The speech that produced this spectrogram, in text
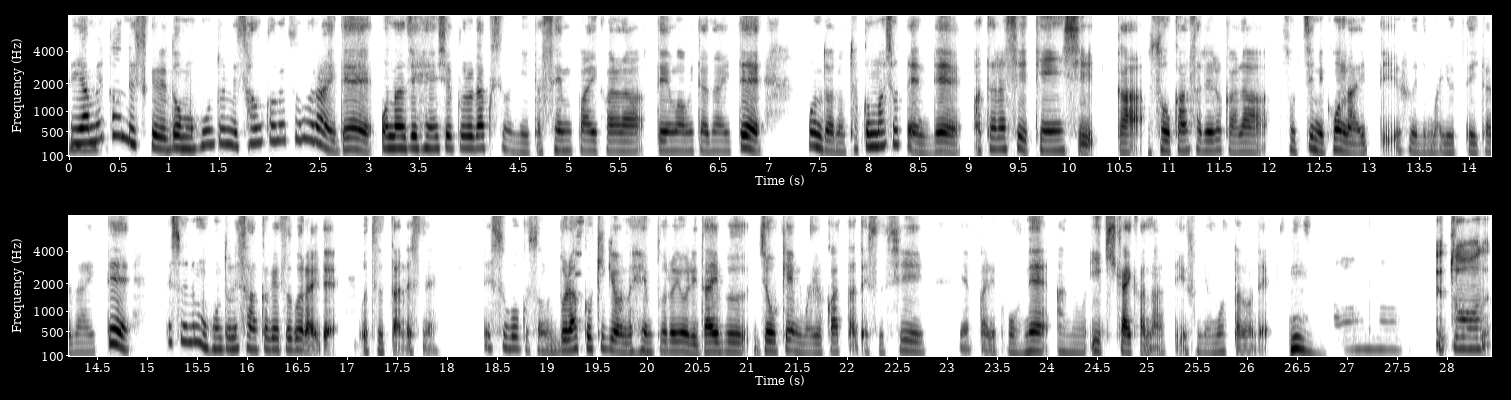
で、辞めたんですけれども、本当に3ヶ月ぐらいで同じ編集プロダクションにいた先輩から電話をいただいて、今度あの徳間書店で新しいティーン誌が創刊されるからそっちに来ないっていうふうにま言っていただいてでそれでも本当に3ヶ月ぐらいで移ったんですね。ですごくそのブラック企業のヘンプロよりだいぶ条件も良かったですしやっぱりこうねあのいい機会かなっていうふうに思ったので。うん、えっと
